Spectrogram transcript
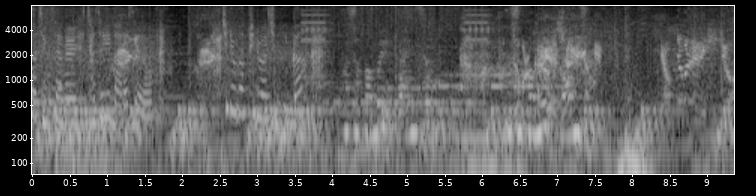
상태와 증상을 자세히 말하세요. 치료가 필요하십니까? 부속범을 완성. 부속범을 붙어볼까요, 완성. 명령을 내리시죠.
